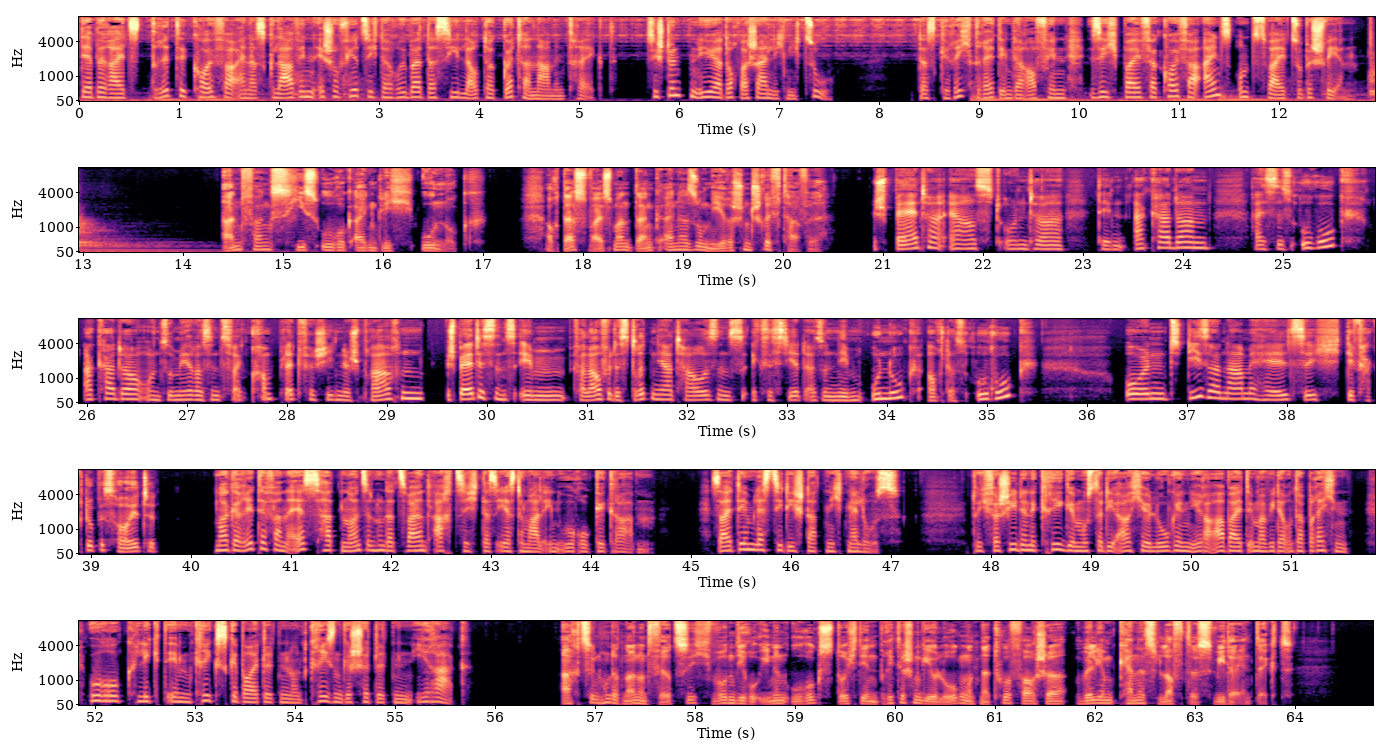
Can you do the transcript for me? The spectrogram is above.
Der bereits dritte Käufer einer Sklavin echauffiert sich darüber, dass sie lauter Götternamen trägt. Sie stünden ihr ja doch wahrscheinlich nicht zu. Das Gericht rät ihm daraufhin, sich bei Verkäufer 1 und 2 zu beschweren. Anfangs hieß Uruk eigentlich Unuk. Auch das weiß man dank einer sumerischen Schrifttafel. Später erst unter den Akkadern heißt es Uruk. Akkader und Sumerer sind zwei komplett verschiedene Sprachen. Spätestens im Verlaufe des dritten Jahrtausends existiert also neben Unuk auch das Uruk. Und dieser Name hält sich de facto bis heute. Margarete van S. hat 1982 das erste Mal in Uruk gegraben. Seitdem lässt sie die Stadt nicht mehr los. Durch verschiedene Kriege musste die Archäologin ihre Arbeit immer wieder unterbrechen. Uruk liegt im kriegsgebeutelten und krisengeschüttelten Irak. 1849 wurden die Ruinen Uruks durch den britischen Geologen und Naturforscher William Kenneth Loftus wiederentdeckt.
